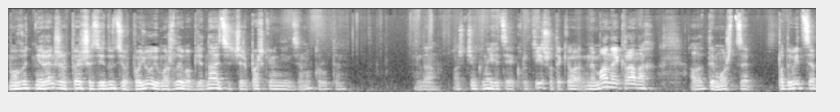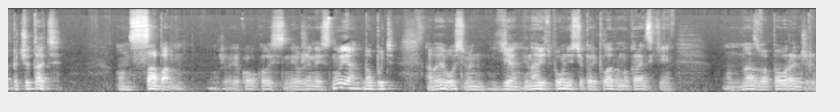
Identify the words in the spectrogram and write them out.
Могутні рейнджери вперше зійдуться в бою і, можливо, об'єднаються з черепашками ніндзя. Ну, круто. Да. Ось чим книги ці круті, що такого нема на екранах, але ти можеш це подивитися, почитати. Он Сабан, якого колись вже не існує, мабуть, але ось він є. І навіть повністю перекладено український назва Power Rangers.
